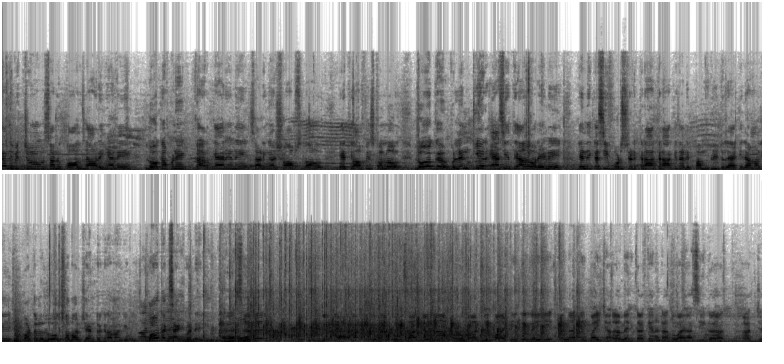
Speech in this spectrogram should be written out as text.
ਸਾਰੇ ਦੇ ਵਿੱਚੋਂ ਸਾਨੂੰ ਕਾਲਸ ਆ ਰਹੀਆਂ ਨੇ। ਲੋਕ ਆਪਣੇ ਘਰ ਕਹਿ ਰਹੇ ਨੇ, ਸਾਡੀਆਂ ਸ਼ਾਪਸ ਲਾਓ, ਇੱਥੇ ਆਫਿਸ ਖੋਲੋ ਲੋਕ ਵਲੰਟੀਅਰ ਐਸੇ ਤਿਆਰ ਹੋ ਰਹੇ ਨੇ, ਕਹਿੰਦੇ ਕਿ ਅਸੀਂ ਫੋਟੋ ਸਟੇਟ ਕਰਾ ਕਰਾ ਕੇ ਤੁਹਾਡੇ ਪੰਪਲੀਟ ਲੈ ਕੇ ਜਾਵਾਂਗੇ ਔਰ ਤੁਹਾਨੂੰ ਲੋਕ ਸਭਾ ਵਿੱਚ ਐਂਟਰ ਕਰਾਵਾਂਗੇ ਜੀ। ਬਹੁਤ ਐਕਸਾਈਟਮੈਂਟ ਹੈ ਜੀ। ਸਰ, ਦੇਖਣ ਦੇ ਵਿੱਚ ਵਾ ਕਿ ਜਿੱਦਾਂ ਦੋ ਸਾਲ ਪਹਿਲਾਂ ਆਮ ਆਦਮੀ ਪਾਰਟੀ ਦੇ ਲਈ ਐਨਆਰਆਈ ਭਾਈਚਾਰਾ ਅਮਰੀਕਾ, ਕੈਨੇਡਾ ਤੋਂ ਆਇਆ ਸੀਗਾ। ਅੱਜ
